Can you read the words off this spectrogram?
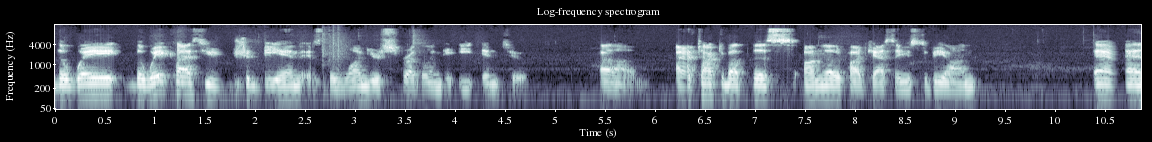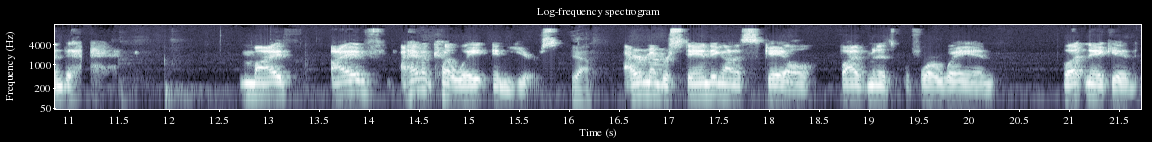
the way the weight class you should be in is the one you're struggling to eat into. Um, I've talked about this on another podcast I used to be on, and my I've I haven't cut weight in years. Yeah, I remember standing on a scale five minutes before weigh-in, butt naked,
